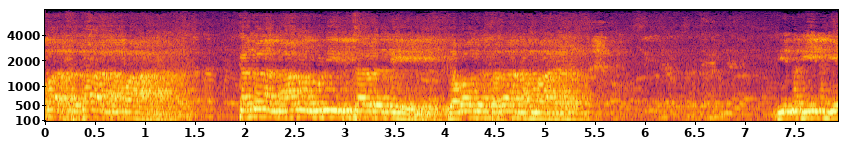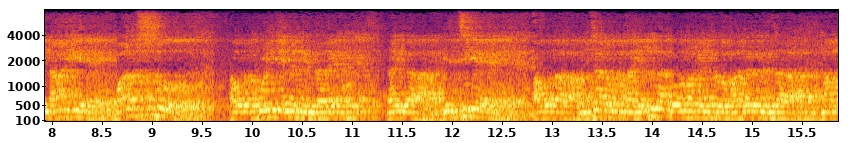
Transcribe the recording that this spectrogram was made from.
ಕುಟುಂಬ ಸದಾ ನಮ್ಮ ಕನ್ನಡ ನಾಡು ನುಡಿ ವಿಚಾರದಲ್ಲಿ ಯಾವಾಗ ಸದಾ ನಮ್ಮ ಈ ನಾಡಿಗೆ ಬಹಳಷ್ಟು ಅವರ ಕೊಡುಗೆಯನ್ನು ನೀಡಿದ್ದಾರೆ ಈಗ ಹೆಚ್ಚಿಗೆ ಅವರ ವಿಚಾರವನ್ನ ಎಲ್ಲ ಗೌರ್ಮೆಂಟ್ ಮಾತಾಡೋದ್ರಿಂದ ನಮ್ಮ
